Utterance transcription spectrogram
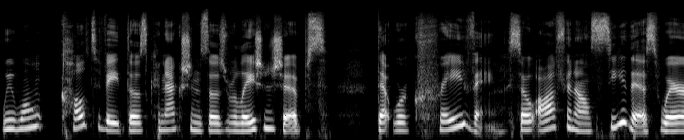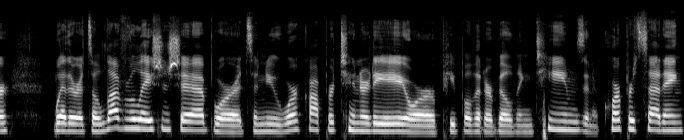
we won't cultivate those connections those relationships that we're craving. So often I'll see this where whether it's a love relationship or it's a new work opportunity or people that are building teams in a corporate setting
